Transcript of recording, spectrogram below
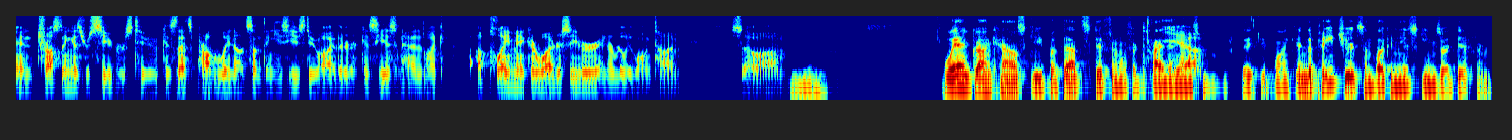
and trusting his receivers too because that's probably not something he's used to either because he hasn't had like a playmaker wide receiver in a really long time so um yeah. we had gronkowski but that's different with a tight end Yeah. safety blanket and the patriots and buccaneers schemes are different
